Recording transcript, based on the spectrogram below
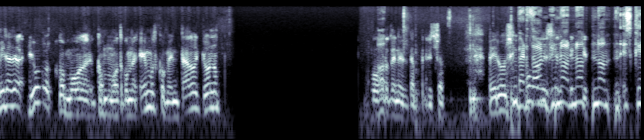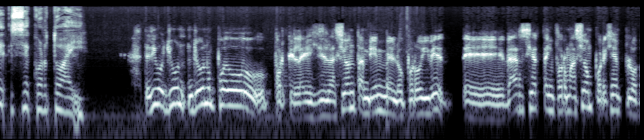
Mira yo como, como hemos comentado yo no órdenes de aprehensión pero sí perdón no no no es que se cortó ahí te digo, yo, yo no puedo, porque la legislación también me lo prohíbe, eh, dar cierta información. Por ejemplo,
